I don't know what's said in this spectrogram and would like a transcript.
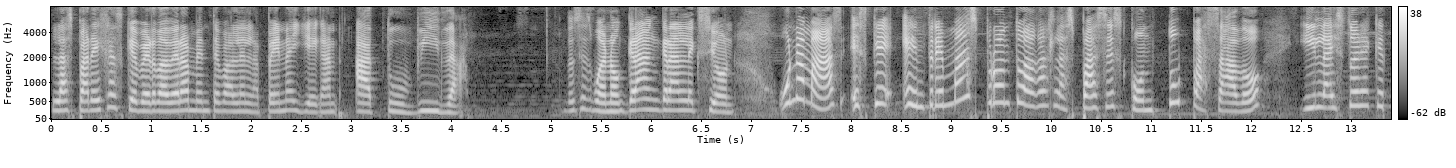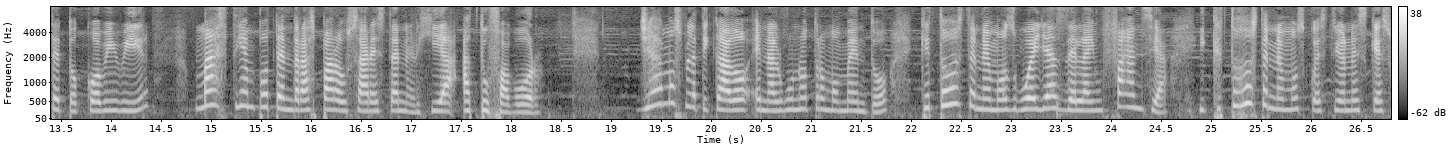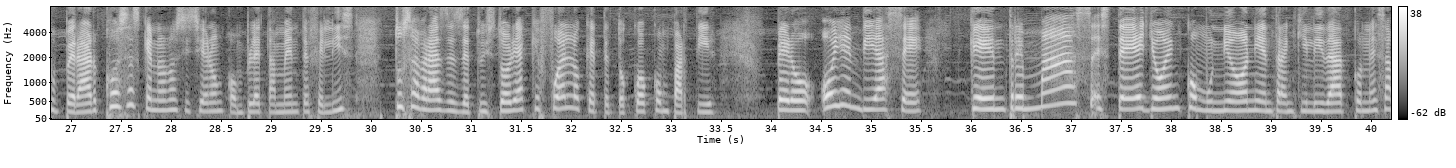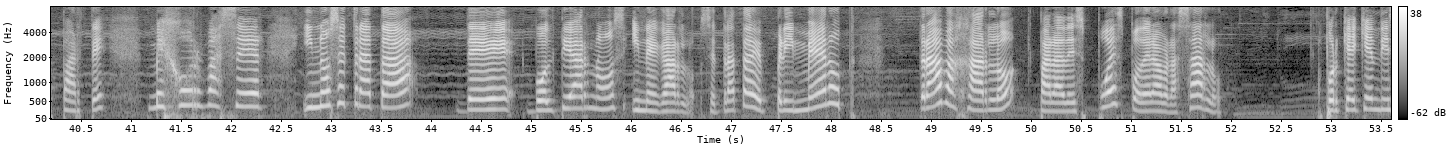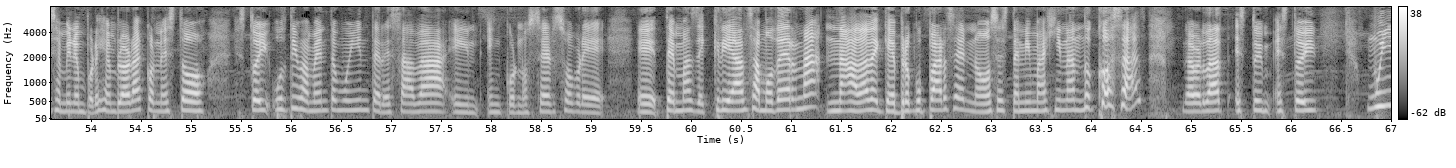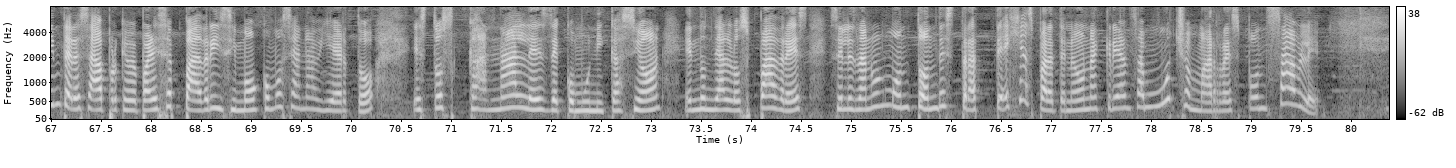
las parejas que verdaderamente valen la pena y llegan a tu vida. Entonces, bueno, gran, gran lección. Una más es que entre más pronto hagas las paces con tu pasado y la historia que te tocó vivir, más tiempo tendrás para usar esta energía a tu favor. Ya hemos platicado en algún otro momento que todos tenemos huellas de la infancia y que todos tenemos cuestiones que superar, cosas que no nos hicieron completamente feliz. Tú sabrás desde tu historia qué fue lo que te tocó compartir. Pero hoy en día sé que entre más esté yo en comunión y en tranquilidad con esa parte, mejor va a ser. Y no se trata de voltearnos y negarlo. Se trata de primero trabajarlo para después poder abrazarlo. Porque hay quien dice, miren, por ejemplo, ahora con esto estoy últimamente muy interesada en, conocer sobre eh, temas de crianza moderna. Nada de qué preocuparse, no se estén imaginando cosas. La verdad, estoy, estoy muy interesada porque me parece padrísimo cómo se han abierto estos canales de comunicación en donde a los padres se les dan un montón de estrategias para tener una crianza mucho más responsable.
